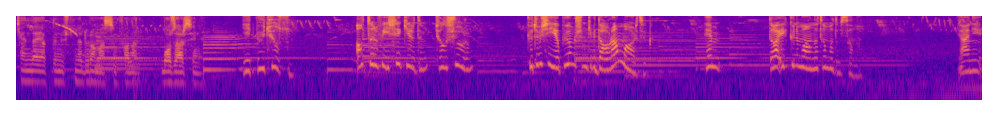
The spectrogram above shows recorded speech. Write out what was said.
kendi ayaklarının üstünde duramazsın falan. Bozar seni. Yiğit büyütüyorsun. Alt tarafı işe girdim, çalışıyorum. Kötü bir şey yapıyormuşum gibi davranma artık. Hem daha ilk günümü anlatamadım sana. Yani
